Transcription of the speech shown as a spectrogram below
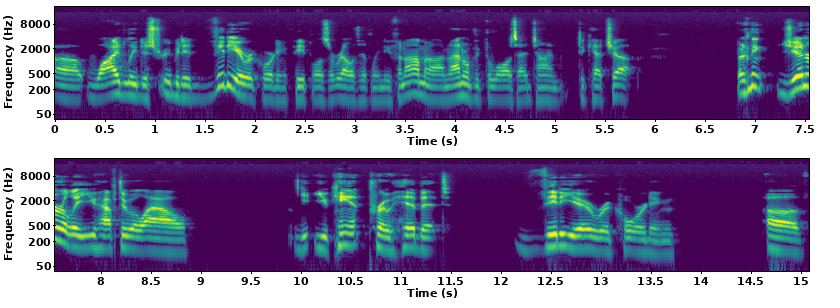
uh, widely distributed video recording of people is a relatively new phenomenon. I don't think the laws had time to catch up. But I think generally you have to allow, you, you can't prohibit video recording of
